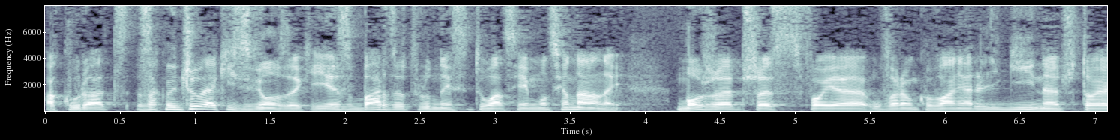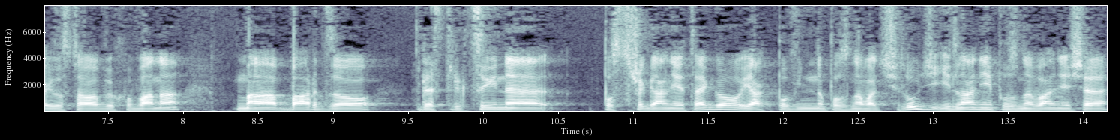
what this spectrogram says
akurat zakończyła jakiś związek i jest w bardzo trudnej sytuacji emocjonalnej. Może przez swoje uwarunkowania religijne, czy to jak została wychowana, ma bardzo restrykcyjne postrzeganie tego, jak powinno poznawać się ludzi, i dla niej poznawanie się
